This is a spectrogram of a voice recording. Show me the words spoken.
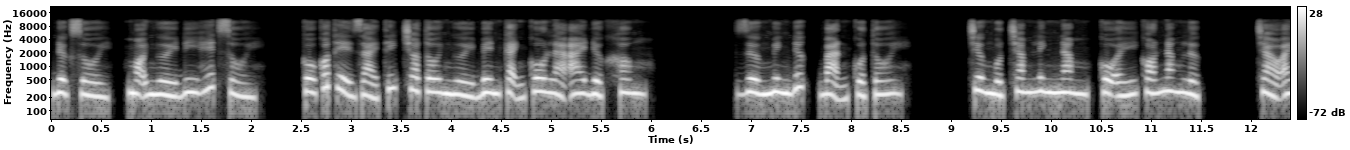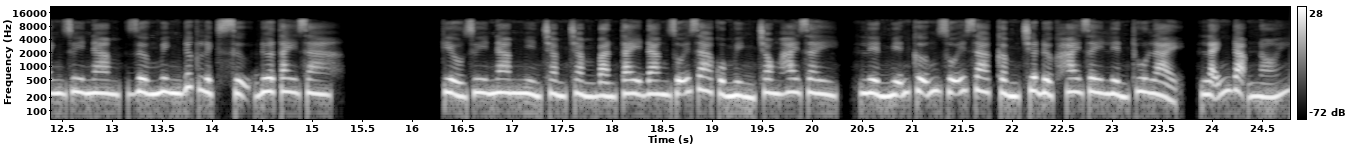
Được rồi, mọi người đi hết rồi. Cô có thể giải thích cho tôi người bên cạnh cô là ai được không? Dương Minh Đức, bạn của tôi. chương 105, cô ấy có năng lực. Chào anh Duy Nam, Dương Minh Đức lịch sự đưa tay ra. Kiều Duy Nam nhìn chằm chằm bàn tay đang duỗi ra của mình trong hai giây, liền miễn cưỡng duỗi ra cầm chưa được hai giây liền thu lại, lãnh đạm nói.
